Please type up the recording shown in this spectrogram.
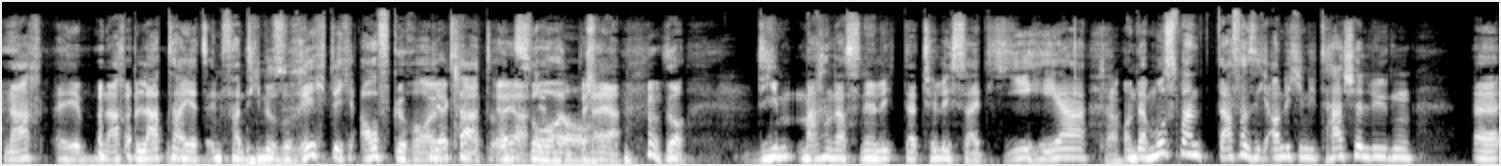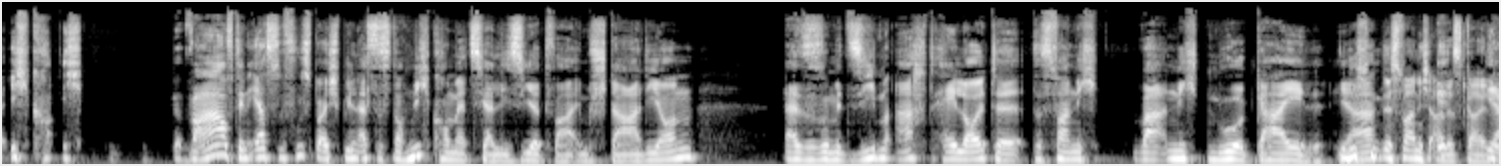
nach äh, nach Blatter jetzt Infantino so richtig aufgeräumt Ja, klar. hat und Ja, ja, so. genau. Und, naja, so. Die machen das natürlich- seit jeher. Klar. Und da muss man, darf man sich auch nicht in die Tasche lügen. Äh, ich, ich war auf den ersten Fußballspielen, als es noch nicht kommerzialisiert war im Stadion. Also so mit sieben, acht, hey Leute, das war nicht, war nicht nur geil. Ja? Nicht- es war nicht alles geil, Ja,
